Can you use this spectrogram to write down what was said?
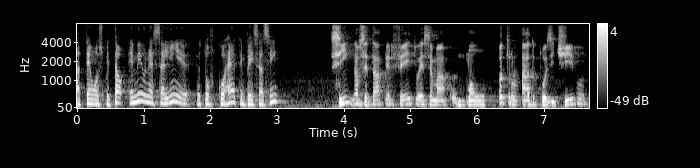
até um hospital. É meio nessa linha, eu estou correto em pensar assim? Sim, não, você está perfeito. Esse é um outro lado positivo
